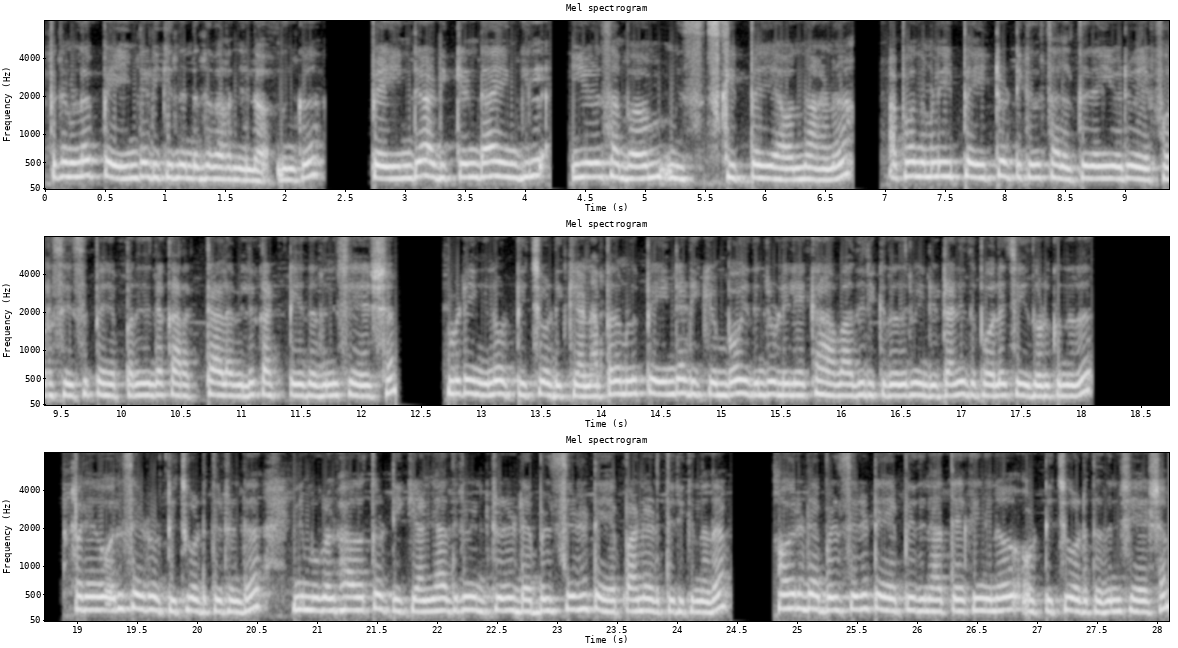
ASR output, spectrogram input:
അപ്പോൾ നമ്മൾ പെയിന്റ് അടിക്കുന്നുണ്ടെന്ന് പറഞ്ഞല്ലോ. നിങ്ങൾക്ക് പെയിന്റ് അടിക്കണ്ട എങ്കിൽ ഈ ഒരു സംഭവം മിസ് സ്കിപ്പ് ചെയ്യാവുന്നതാണ്. അപ്പോൾ നമ്മൾ ഈ പ്ലേറ്റ് ഒട്ടിക്കുന്ന സ്ഥലത്ത് ഈ ഒരു എ ഫോർ സൈസ് പേപ്പർ ഇതിന്റെ കറക്റ്റ് അളവിൽ കട്ട് ചെയ്തതിന് ശേഷം ഇവിടെ ഇങ്ങനെ ഒട്ടിച്ചു കൊടുക്കുകയാണ്. അപ്പോൾ നമ്മൾ പെയിന്റ് അടിക്കുമ്പോൾ ഇതിന്റെ ഉള്ളിലേക്ക് ആവാതിരിക്കുന്നതിന് വേണ്ടിയിട്ടാണ് ഇതുപോലെ ചെയ്തു കൊടുക്കുന്നത്. അപ്പോൾ ഞാൻ ഒരു സൈഡ് ഒട്ടിച്ചു കൊടുത്തിട്ടുണ്ട്. ഇനി മുകൾ ഭാഗത്ത് ഒട്ടിക്കുകയാണ്. ഞാൻ അതിന് വേണ്ടിയിട്ട് ഒരു ഡബിൾ സൈഡ് ടേപ്പാണ് എടുത്തിരിക്കുന്നത്. ആ ഒരു ഡബിൾ സൈഡ് ടേപ്പ് ഇതിനകത്തേക്ക് ഇങ്ങനെ ഒട്ടിച്ചു കൊടുത്തതിന് ശേഷം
